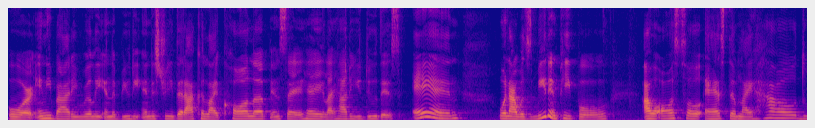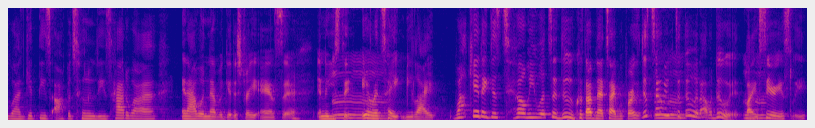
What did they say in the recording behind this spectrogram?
or anybody really in the beauty industry that I could like call up and say, "Hey, like how do you do this?" And when I was meeting people, I would also ask them like, "How do I get these opportunities? How do I?" And I would never get a straight answer, and it used mm. to irritate me. Like, why can't they just tell me what to do? Because I'm that type of person. Just tell mm-hmm. me what to mm-hmm. do, and I would do it. Like mm-hmm. seriously.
